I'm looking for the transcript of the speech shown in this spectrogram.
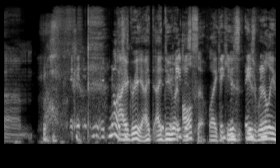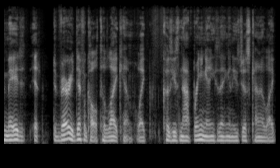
um, it- it- it- no, it's I just- agree. I I do they it just- also. Like he's just- they he's think- really made it very difficult to like him. Like because he's not bringing anything, and he's just kind of like,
